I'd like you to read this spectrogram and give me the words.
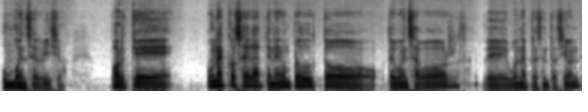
un buen servicio. Porque una cosa era tener un producto de buen sabor, de buena presentación,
